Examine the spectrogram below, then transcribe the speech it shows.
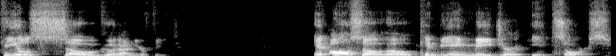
feels so good on your feet. It also, though, can be a major heat source.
